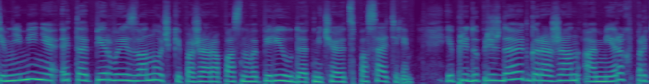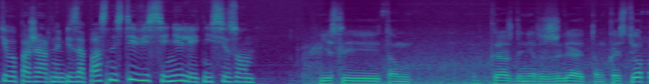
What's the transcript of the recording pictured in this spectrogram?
Тем не менее, это первые звоночки пожароопасного периода, отмечают спасатели. И предупреждают горожан о мерах противопожарной безопасности в весенне-летний сезон. Если там граждане разжигают там костер,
